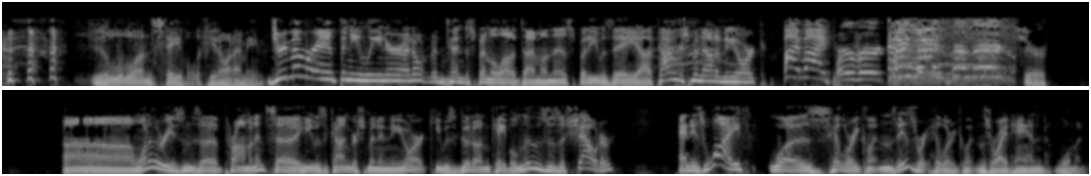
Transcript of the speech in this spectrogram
She's a little unstable, if you know what I mean. Do you remember Anthony Weiner? I don't intend to spend a lot of time on this, but he was a uh, congressman out of New York. Bye bye, pervert. Bye bye, pervert. Sure. Uh, one of the reasons uh, prominence, uh, he was a congressman in New York. He was good on cable news as a shouter, and his wife was Hillary Clinton's is Hillary Clinton's right hand woman.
